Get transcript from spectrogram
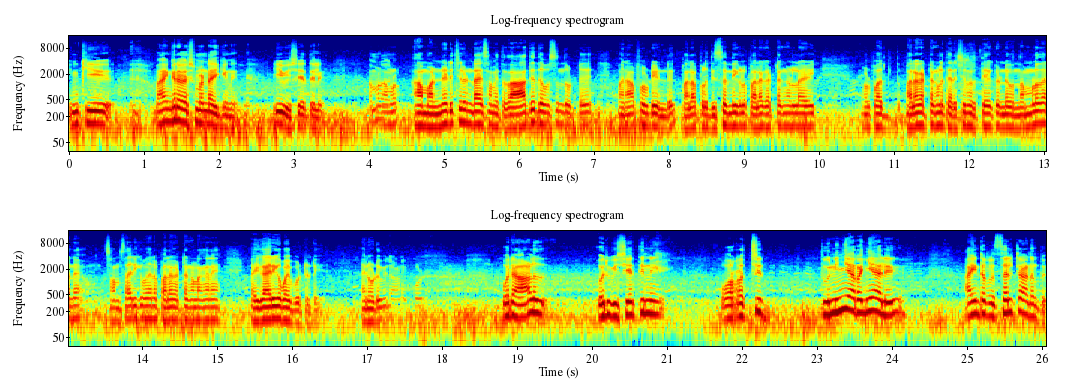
എനിക്ക് ഭയങ്കര വിഷമം ഉണ്ടായിക്കണ്. ഈ വിഷയത്തിൽ നമ്മൾ ആ മണ്ണിടിച്ചിലുണ്ടായ സമയത്ത് അത് ആദ്യ ദിവസം തൊട്ട് മനാഫ് ഇവിടെ ഉണ്ട്. പല പ്രതിസന്ധികൾ പല ഘട്ടങ്ങളിലായി നമ്മൾ പല ഘട്ടങ്ങൾ തിരച്ചു നിർത്തിയേക്കുണ്ട് നമ്മൾ തന്നെ സംസാരിക്കുമ്പോൾ തന്നെ പല ഘട്ടങ്ങൾ അങ്ങനെ വൈകാരികമായി പോയിട്ടുണ്ട്. അതിനൊടുവിലാണ് ഇപ്പോൾ ഒരാൾ ഒരു വിഷയത്തിന് ഉറച്ച് തുനിഞ്ഞിറങ്ങിയാൽ അതിന്റെ റിസൾട്ടാണിത്.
